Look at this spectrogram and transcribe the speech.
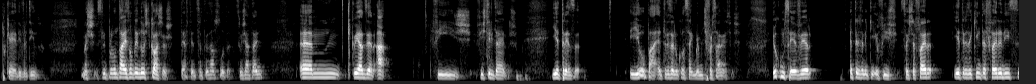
porque é divertido. Mas se lhe perguntarem se ele tem dores de costas, deve ter de certeza absoluta. Se eu já tenho. O um, que, que eu ia dizer? Ah, fiz, fiz 30 anos. E a Teresa. E eu, pá, a Teresa não consegue mesmo disfarçar nestas. Eu comecei a ver. A Teresa, eu fiz sexta-feira. E a Teresa, quinta-feira, disse:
